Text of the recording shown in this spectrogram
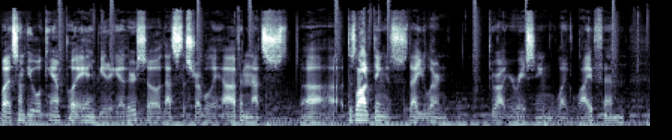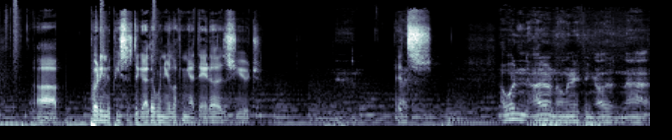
but some people can't put A and B together, so that's the struggle they have, and that's uh, there's a lot of things that you learn throughout your racing like life, and uh, putting the pieces together when you're looking at data is huge. It's I wouldn't. I don't know anything other than that.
